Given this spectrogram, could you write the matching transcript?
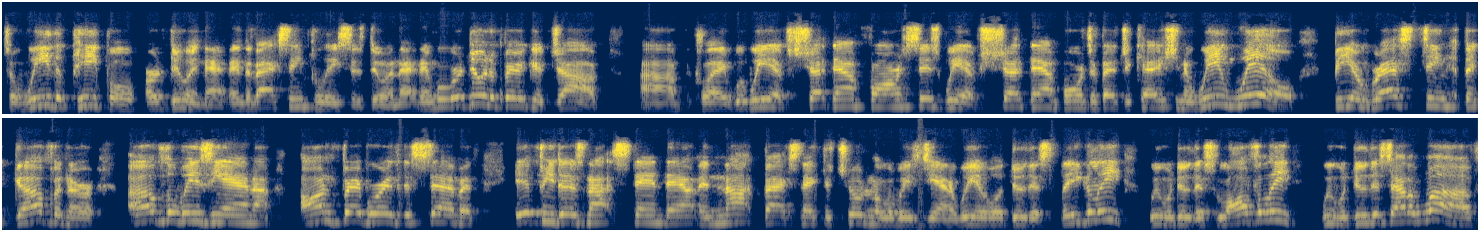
So we, the people, are doing that, and the vaccine police is doing that, and we're doing a very good job. Uh, Clay, we- have shut down pharmacies, we have shut down boards of education, and we will be arresting the governor of Louisiana on February the 7th if he does not stand down and not vaccinate the children of Louisiana. We will do this legally, we will do this lawfully, we will do this out of love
